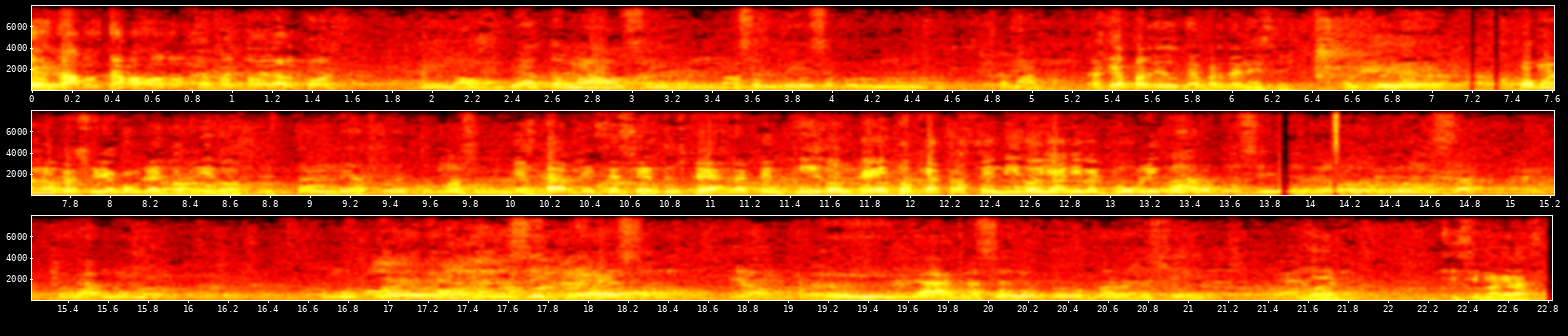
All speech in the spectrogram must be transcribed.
¿Estaba usted bajo los efectos del alcohol? No, ya he tomado sí una cerveza, pero no. jamás. ¿A qué partido usted pertenece? Al PLD. ¿Cómo el nombre suyo completo, regidor? Están de acuerdo más o menos. Starly, ¿se siente usted arrepentido ante esto que ha trascendido ya a nivel público? Claro que sí, es una vergüenza para mí. Como puede ver, amanecí preso. Y ya, gracias a Dios, todo está resuelto. Bueno, muchísimas gracias.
